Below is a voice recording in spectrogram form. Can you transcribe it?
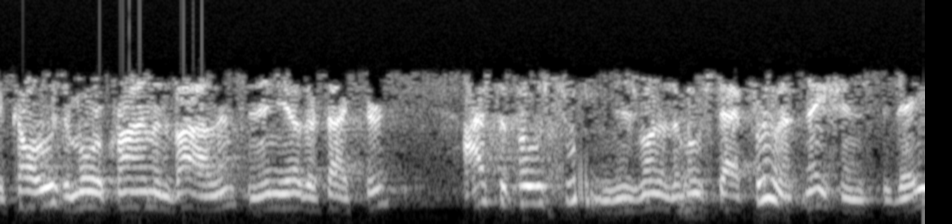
to cause of more crime and violence than any other factor. I suppose Sweden is one of the most affluent nations today.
